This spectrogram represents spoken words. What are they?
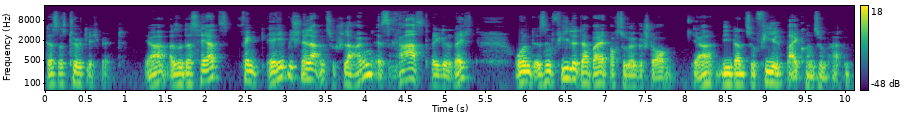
dass es tödlich wird. Ja, also das Herz fängt erheblich schneller an zu schlagen, es rast regelrecht und es sind viele dabei auch sogar gestorben, ja, die dann zu viel Beikonsum hatten.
